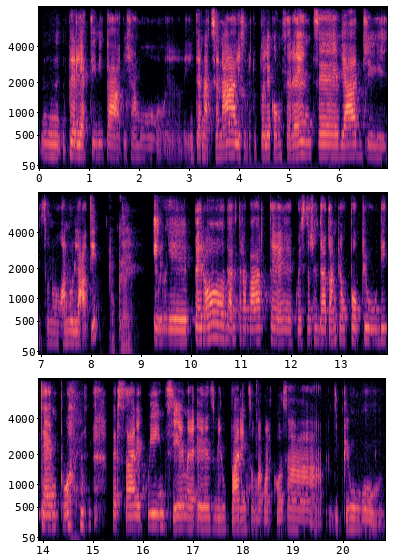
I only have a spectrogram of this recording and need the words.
mh, mm, per le attività, diciamo, eh, internazionali, soprattutto le conferenze, viaggi sono annullati. Ok. E, però d'altra parte questo ci ha dato anche un po' più di tempo per stare qui insieme e sviluppare insomma qualcosa di più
